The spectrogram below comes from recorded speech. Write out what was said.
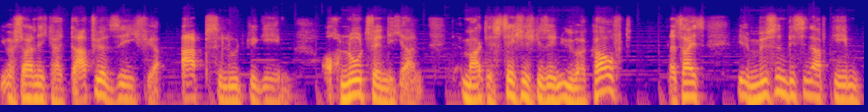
Die Wahrscheinlichkeit dafür sehe ich für absolut gegeben, auch notwendig an. Der Markt ist technisch gesehen überkauft. Das heißt, wir müssen ein bisschen abgeben.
